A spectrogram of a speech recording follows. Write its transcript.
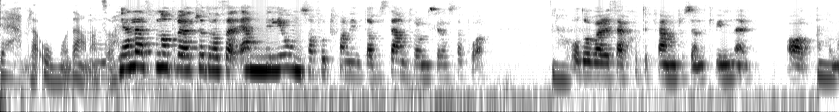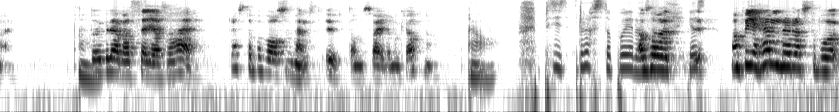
jävla omodern alltså. Jag läste något där, jag tror att det var så här en miljon som fortfarande inte har bestämt vad de ska rösta på. Och då var det så här 75% kvinnor av de här. Mm. Då vill jag bara säga så här. Rösta på vad som helst utom Sverigedemokraterna. Ja. Precis, rösta på er. Alltså, Jag- man får ju hellre rösta på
